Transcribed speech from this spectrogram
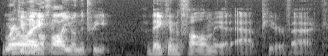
Where More can people follow you on the tweet? they can follow me at, at Peter Vack.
